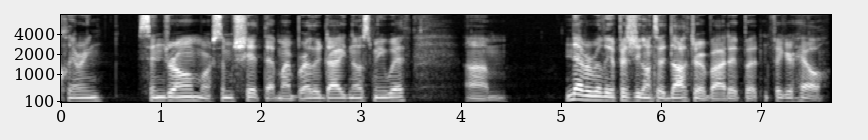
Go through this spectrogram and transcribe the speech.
clearing syndrome or some shit that my brother diagnosed me with. Um, never really officially gone to the doctor about it, but figure hell,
